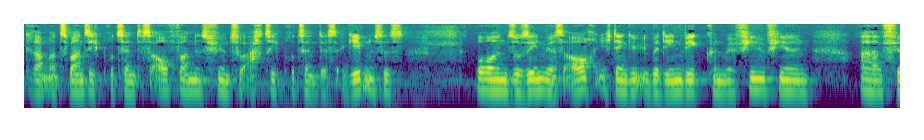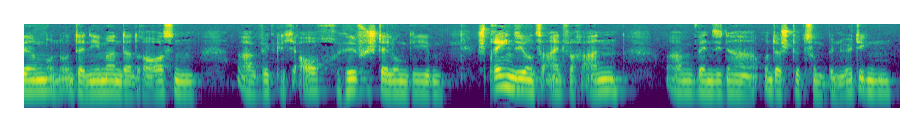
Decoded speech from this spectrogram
gerade mal 20 Prozent des Aufwandes führen zu 80 Prozent des Ergebnisses. Und so sehen wir es auch. Ich denke, über den Weg können wir vielen, vielen äh, Firmen und Unternehmern da draußen äh, wirklich auch Hilfestellung geben. Sprechen Sie uns einfach an, ähm, wenn Sie da Unterstützung benötigen.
